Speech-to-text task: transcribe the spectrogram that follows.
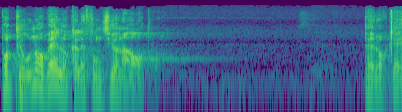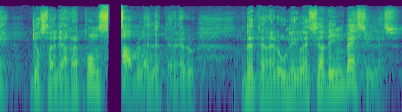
Porque uno ve lo que le funciona a otro. Pero que yo sería responsable de tener de tener una iglesia de imbéciles.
